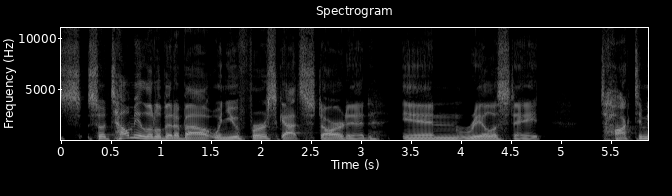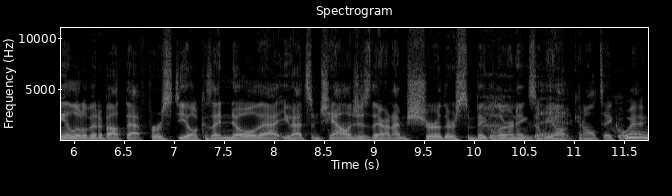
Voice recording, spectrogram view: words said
So tell me a little bit about when you first got started in real estate. Talk to me a little bit about that first deal because I know that you had some challenges there, and I'm sure there's some big oh, learnings oh, that we all can all take away.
